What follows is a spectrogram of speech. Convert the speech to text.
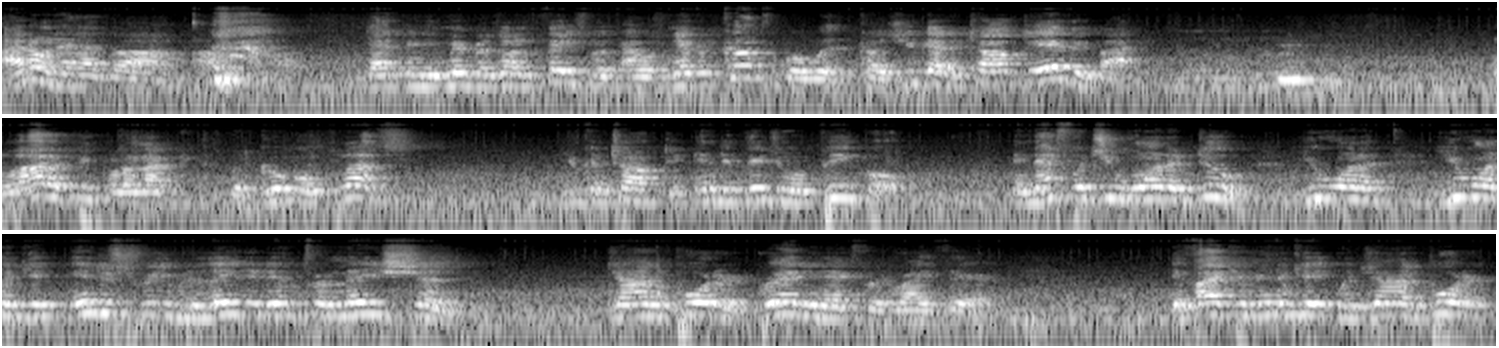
I don't have uh, uh, that many members on Facebook. I was never comfortable with because you got to talk to everybody. A lot of people are not with Google Plus. You can talk to individual people, and that's what you want to do. You want to you want to get industry-related information. John Porter, branding expert, right there. If I communicate with John Porter,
